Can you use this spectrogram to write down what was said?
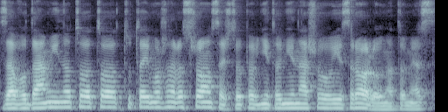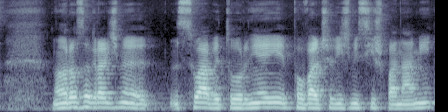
zawodami, no to, to tutaj można roztrząsać, to pewnie to nie naszą jest rolą, natomiast no, rozegraliśmy słaby turniej, powalczyliśmy z Hiszpanami,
